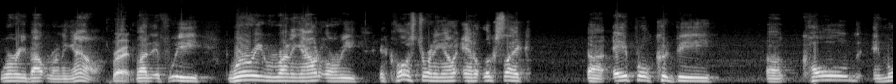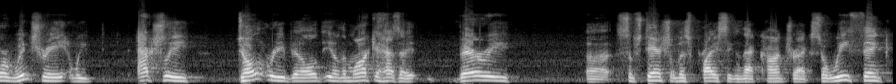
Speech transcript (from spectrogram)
worry about running out. Right. But if we worry we're running out or we get close to running out and it looks like uh, April could be uh, cold and more wintry and we actually don't rebuild, you know, the market has a very uh, substantial mispricing in that contract. So we think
